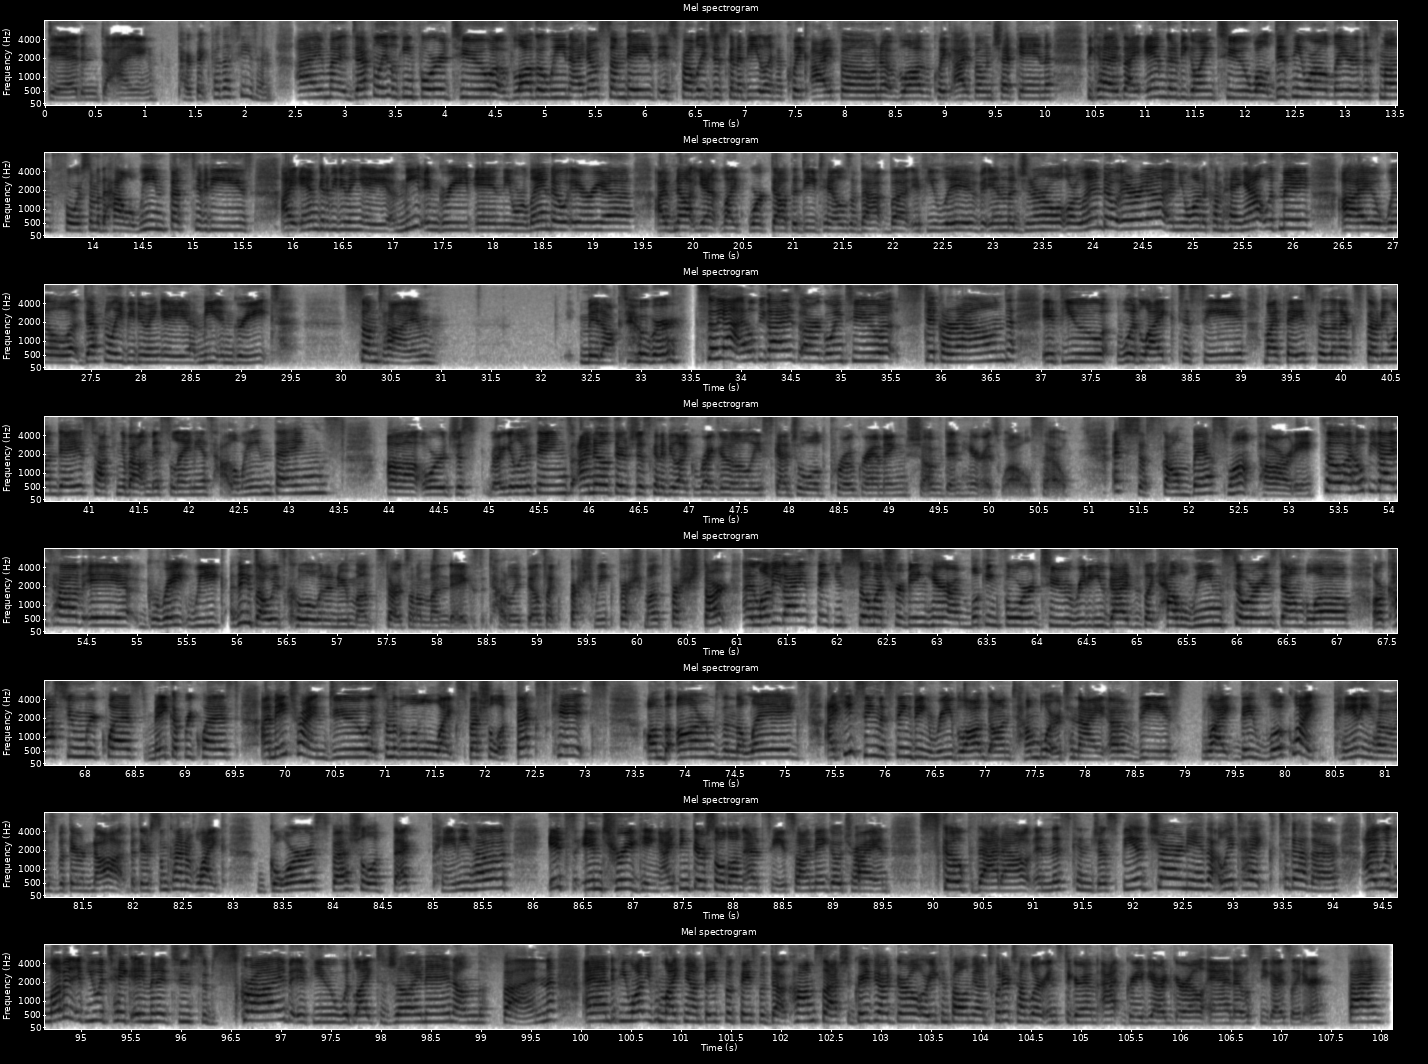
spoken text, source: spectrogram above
dead and dying perfect for the season. I'm uh, definitely looking forward to Vlogoween. I know some days it's probably just going to be like a quick iPhone vlog, a quick iPhone check-in, because I am going to be going to Walt Disney World later this month for some of the Halloween festivities. I am going to be doing a meet and greet in the Orlando area. I've not yet like worked out the details of that, but if you live in the general Orlando area and you want to come hang out with me, I will definitely be doing a meet and greet sometime mid-October. So yeah, I hope you guys are going to stick around if you would like to see my face for the next 31 days talking about miscellaneous Halloween things uh, or just regular things. I know there's just going to be like regularly scheduled programming shoved in here as well, so it's just gonna be a swamp party. So I hope you guys have a great week. I think it's always cool when a new month starts on a Monday because it totally feels like fresh week, fresh month, fresh start. I love you guys. Thank you so much for being here. I'm looking forward to reading you guys' like Halloween stories down below or costume request, makeup request. I may try and do some of the little like special effects kits on the arms and the legs. I keep seeing this thing being reblogged on Tumblr tonight of these like they look like pantyhose but they're not but there's some kind of like gore special effect pantyhose. It's intriguing. I think they're sold on etsy so i may go try and scope that out and this can just be a journey that we take together. I would love it if you would take a minute to subscribe if you would like to join in on the fun. And if you want you can like me on facebook facebook.com slash graveyard girl or you can follow me on twitter tumblr instagram at graveyard girl and i will see you guys later. Bye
